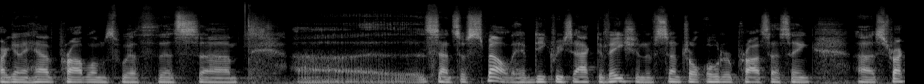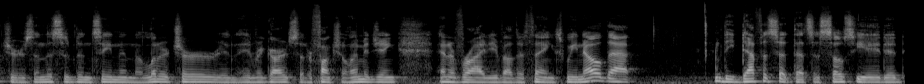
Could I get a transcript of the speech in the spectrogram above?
are going to have problems with this um, uh, sense of smell. They have decreased activation of central odor processing uh, structures, and this has been seen in the literature in, in regards to their functional imaging and a variety of other things. We know that the deficit that's associated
